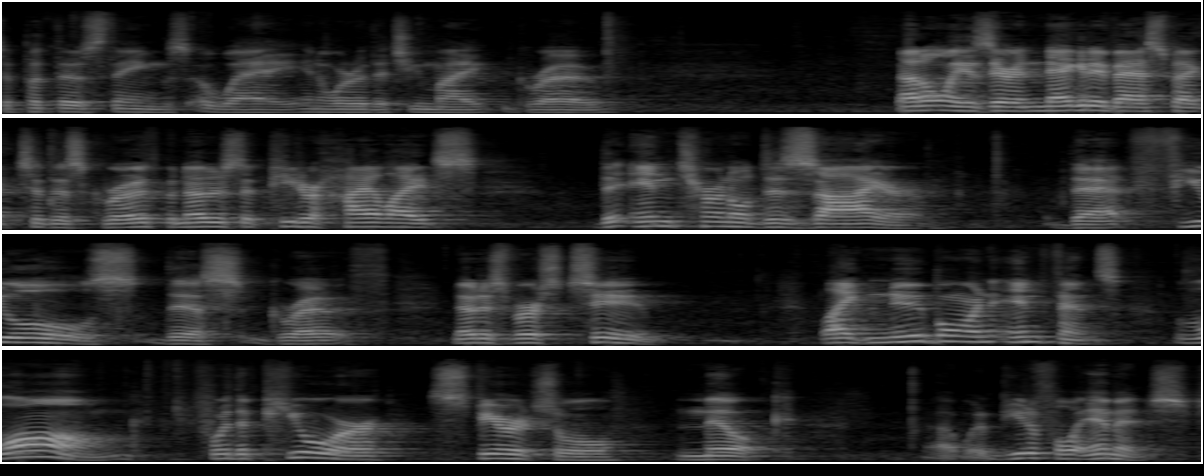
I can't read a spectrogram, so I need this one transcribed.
to put those things away in order that you might grow. Not only is there a negative aspect to this growth, but notice that Peter highlights the internal desire that fuels this growth. Notice verse 2 like newborn infants, long for the pure spiritual milk. Uh, what a beautiful image.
